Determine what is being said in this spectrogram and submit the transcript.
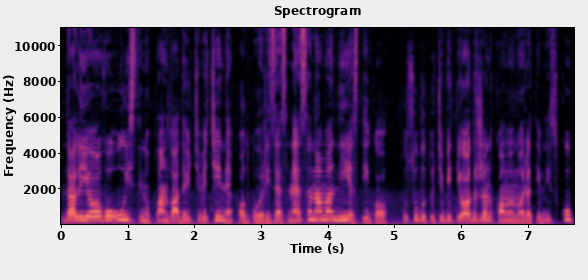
Da li je ovo u istinu plan vladajuće većine? Odgovor iz SNS-a nama nije stigao. U subotu će biti održan komemorativni skup,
